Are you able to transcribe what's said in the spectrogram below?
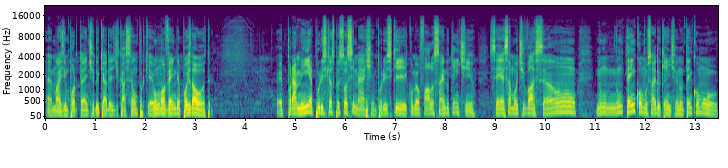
É mais importante do que a dedicação, porque uma vem depois da outra. É, para mim é por isso que as pessoas se mexem, por isso que, como eu falo, saem do quentinho. Sem essa motivação, não, não tem como sair do quentinho, não tem como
